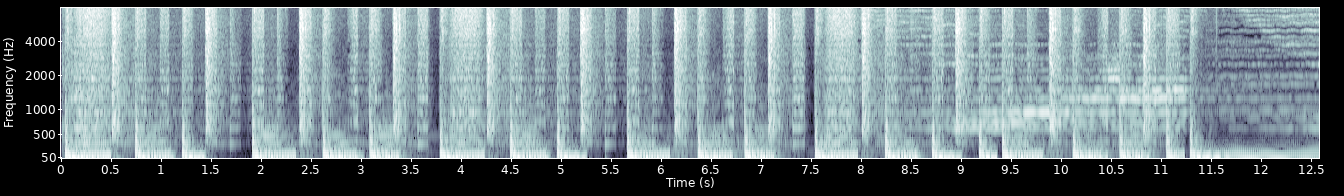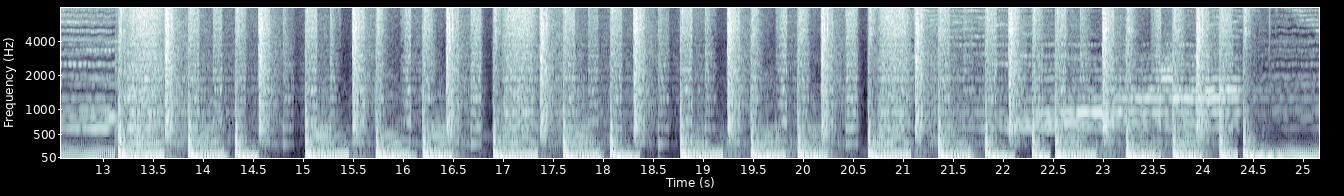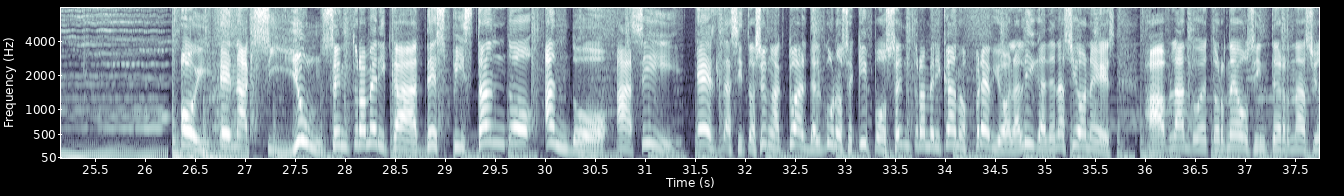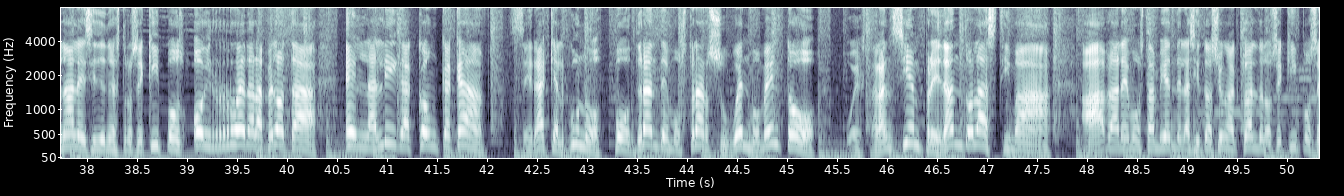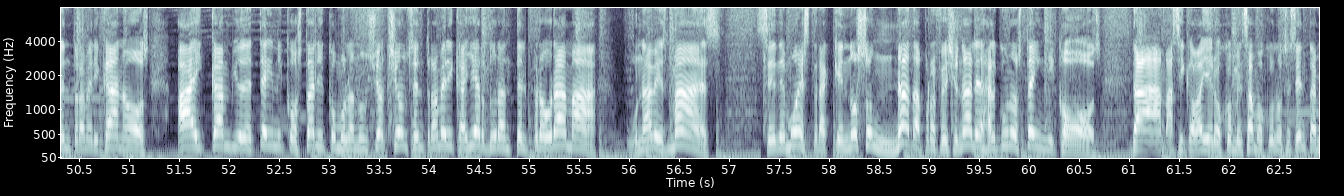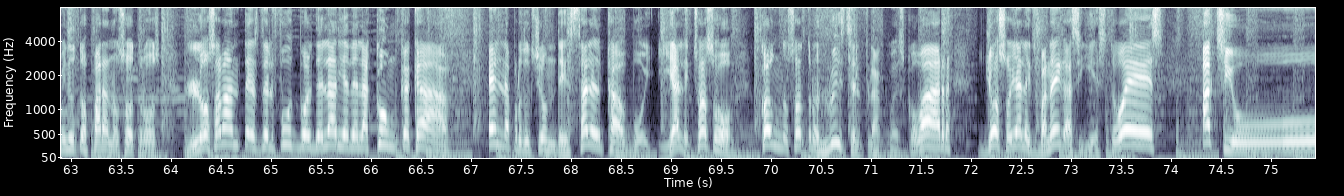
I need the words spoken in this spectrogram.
Bye. En Acción Centroamérica, despistando ando. Así es la situación actual de algunos equipos centroamericanos previo a la Liga de Naciones. Hablando de torneos internacionales y de nuestros equipos, hoy rueda la pelota en la Liga CONCACAF. ¿Será que algunos podrán demostrar su buen momento o estarán siempre dando lástima? Hablaremos también de la situación actual de los equipos centroamericanos. Hay cambio de técnicos tal y como lo anunció Acción Centroamérica ayer durante el programa. Una vez más, se demuestra que no son nada profesionales algunos técnicos. Damas y caballeros, comenzamos con los 60 minutos para nosotros, los amantes del fútbol del área de la CONCACAF. En la producción de Sal el Cowboy y Alex Suazo, con nosotros Luis el Flaco Escobar. Yo soy Alex Vanegas y esto es Acción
